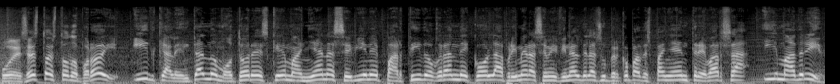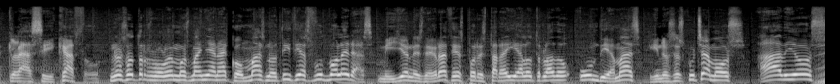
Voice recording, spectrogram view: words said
Pues esto es todo por hoy. Id calentando motores que mañana se viene partido grande con la primera semifinal de la Supercopa de España entre Barça y Madrid. Clasicazo. Nosotros volvemos mañana con más noticias futboleras. Millones de gracias por estar ahí al otro lado un día más y nos escuchamos. Adiós.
